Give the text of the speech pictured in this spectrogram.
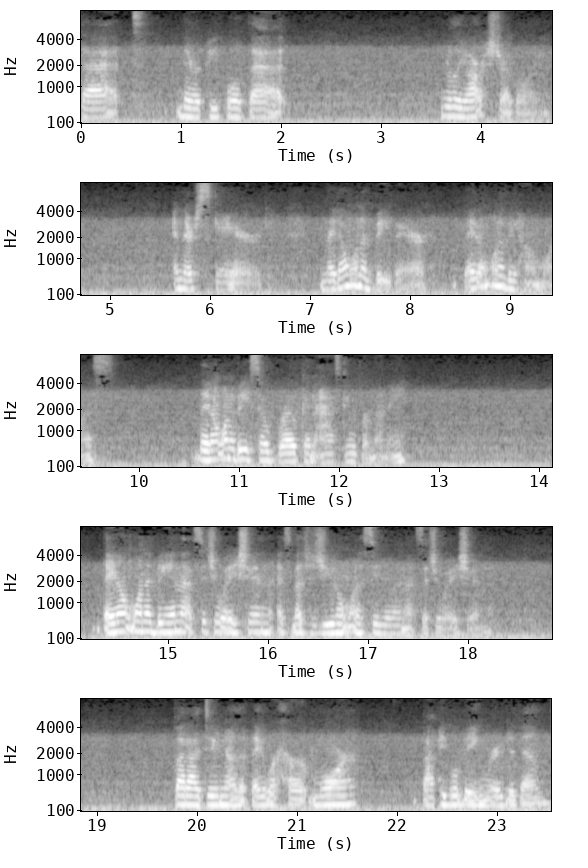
that there are people that really are struggling and they're scared and they don't want to be there. They don't want to be homeless. They don't want to be so broken asking for money. They don't want to be in that situation as much as you don't want to see them in that situation. But I do know that they were hurt more by people being rude to them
